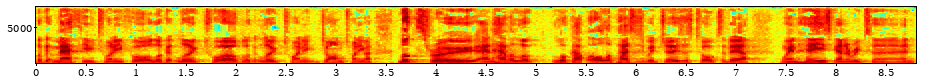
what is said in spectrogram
Look at Matthew 24. Look at Luke 12. Look at Luke 20, John 21. Look through and have a look. Look up all the passages where Jesus talks about when he's going to return.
